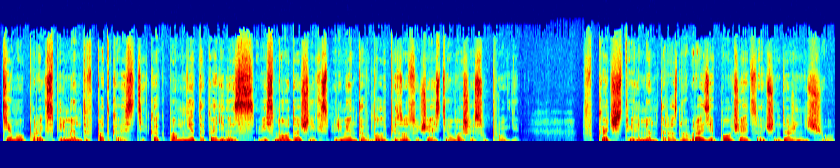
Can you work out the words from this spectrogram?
тему про эксперименты в подкасте. Как по мне, так один из весьма удачных экспериментов был эпизод с участием вашей супруги. В качестве элемента разнообразия получается очень даже ничего.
